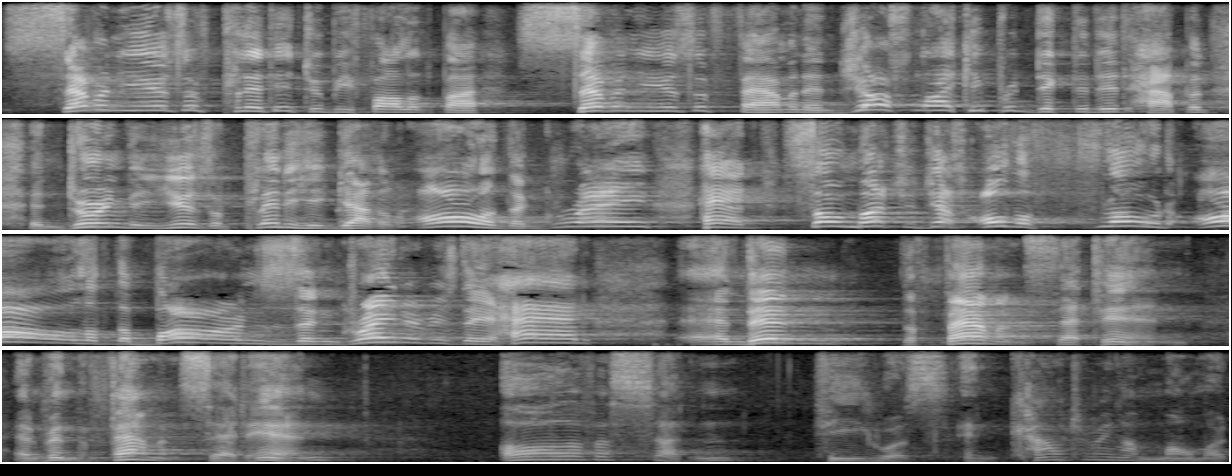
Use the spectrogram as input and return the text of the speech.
seven years of plenty to be followed by seven years of famine. And just like he predicted, it happened. And during the years of plenty, he gathered all of the grain, had so much it just overflowed all of the barns and granaries they had. And then the famine set in. And when the famine set in, all of a sudden, he was encountering a moment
